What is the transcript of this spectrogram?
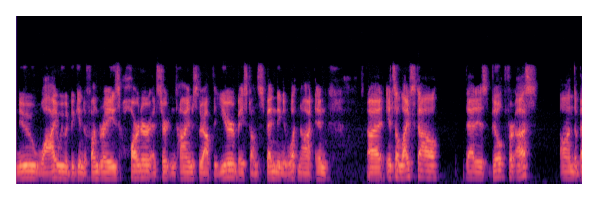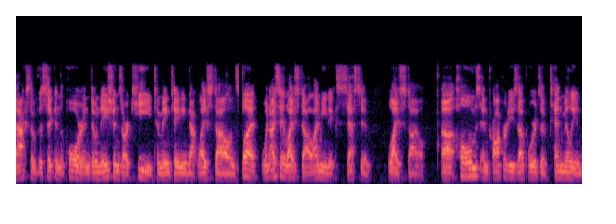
knew why we would begin to fundraise harder at certain times throughout the year based on spending and whatnot. And uh, it's a lifestyle that is built for us on the backs of the sick and the poor, and donations are key to maintaining that lifestyle. And, but when I say lifestyle, I mean excessive lifestyle. Uh, homes and properties upwards of $10 million,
